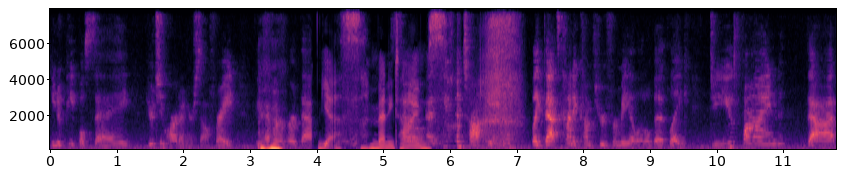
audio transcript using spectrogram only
you know, people say you're too hard on yourself, right? Have you ever heard that? yes. Many So, times. as you've been talking, like that's kind of come through for me a little bit. Like, do you find that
